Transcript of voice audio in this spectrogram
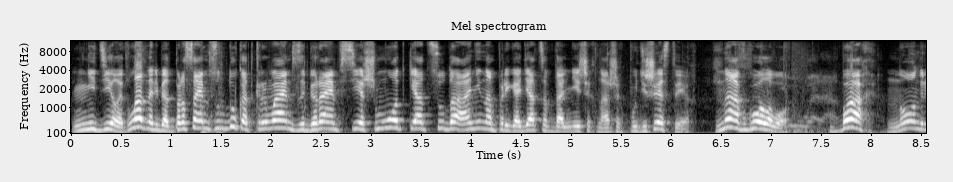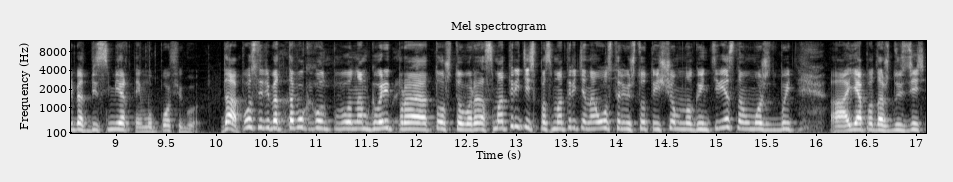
не делает. Ладно, ребят, бросаем сундук, открываем, забираем все шмотки отсюда. Они нам пригодятся в дальнейших наших путешествиях. На в голову. Бах! Но он, ребят, бессмертный, ему пофигу. Да, после, ребят, того, как он нам говорит про то, что вы рассмотритесь, посмотрите на острове что-то еще много интересного может быть. А, я подожду здесь.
